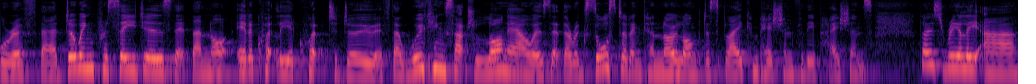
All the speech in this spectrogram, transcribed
or if they're doing procedures that they're not adequately equipped to do, if they're working such long hours that they're exhausted and can no longer display compassion for their patients, those really are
